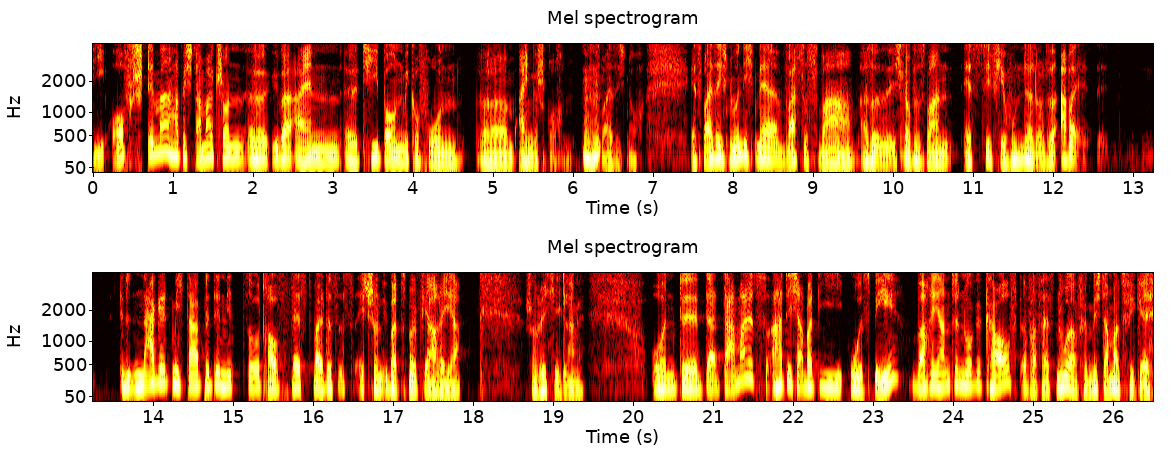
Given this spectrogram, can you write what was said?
die Off-Stimme habe ich damals schon äh, über ein äh, T-Bone-Mikrofon äh, eingesprochen. Mhm. Das weiß ich noch. Jetzt weiß ich nur nicht mehr, was es war. Also ich glaube, es war ein SC400 oder so. Aber äh, nagelt mich da bitte nicht so drauf fest, weil das ist echt schon über zwölf Jahre her. Schon richtig lange. Und äh, da, damals hatte ich aber die USB-Variante nur gekauft. Äh, was heißt nur? Für mich damals viel Geld,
